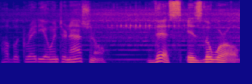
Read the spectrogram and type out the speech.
Public Radio International, this is The World.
